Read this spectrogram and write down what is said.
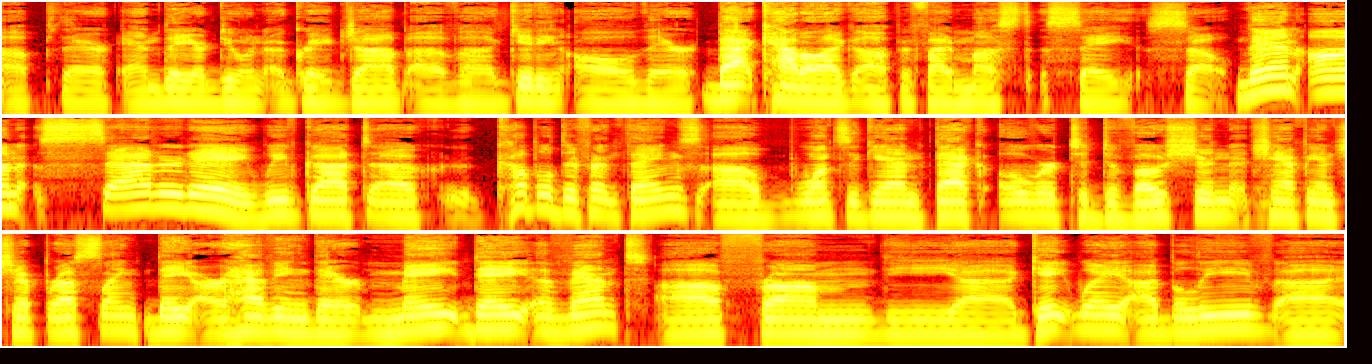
up there, and they are doing a great job of uh, getting all their back catalog up, if I must say so. Then on Saturday, we've got a couple different things. Uh, once again, back over to Devotion Championship Wrestling. They are having their May Day event uh, from the uh, Gateway, I believe, uh,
